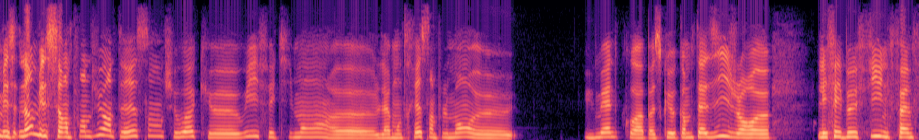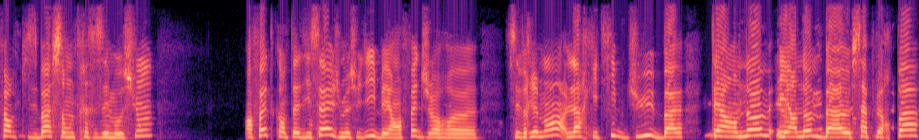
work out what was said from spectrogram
mais non, mais c'est un point de vue intéressant. Tu vois que oui, effectivement, euh, la montrer simplement euh, humaine, quoi. Parce que comme t'as dit, genre euh, l'effet Buffy, une femme forte qui se bat sans montrer ses émotions en fait, quand t'as dit ça, je me suis dit, ben en fait, genre, euh, c'est vraiment l'archétype du, bah, t'es un homme et un homme, bah, ça pleure pas,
